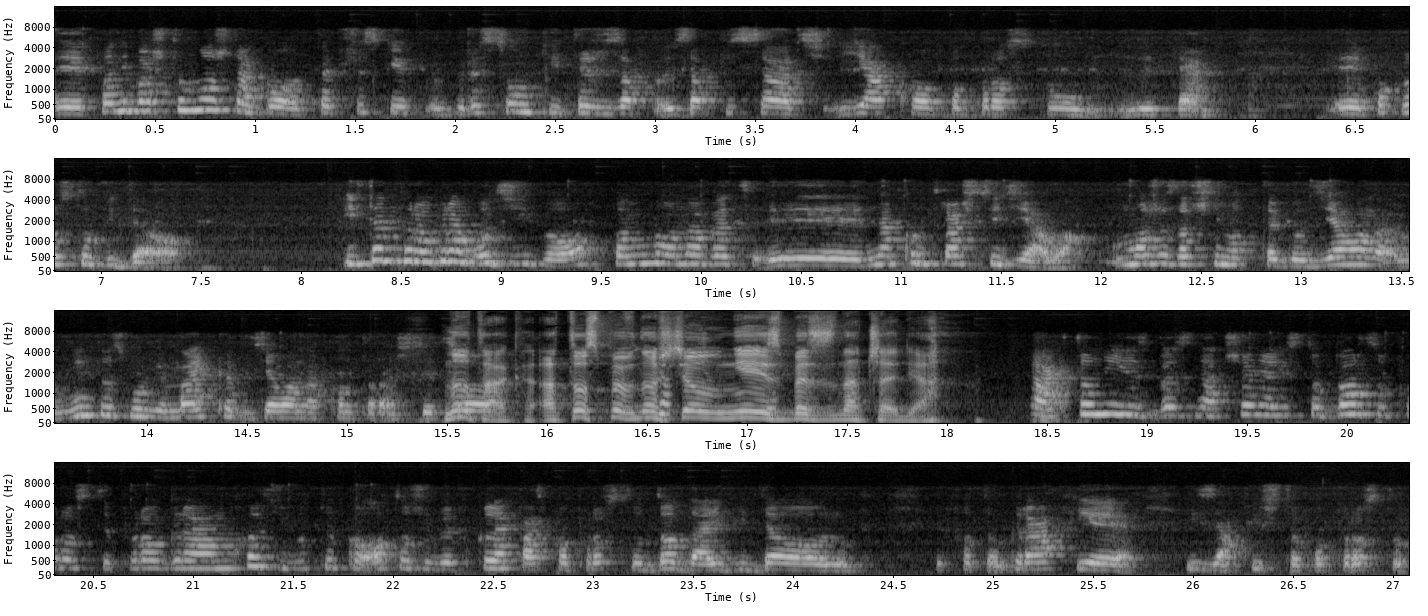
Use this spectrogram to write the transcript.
y, ponieważ tu można go, te wszystkie rysunki też zapisać jako po prostu te, y, po prostu wideo. I ten program o dziwo, pomimo nawet y, na kontraście działa. Może zacznijmy od tego. Działa na, Windows Movie Maker działa na kontraście. Co... No tak, a to z pewnością nie jest bez znaczenia. Tak, to nie jest bez znaczenia, jest to bardzo prosty program. Chodzi tylko o to, żeby wklepać po prostu dodaj wideo lub fotografię i zapisz to po prostu.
